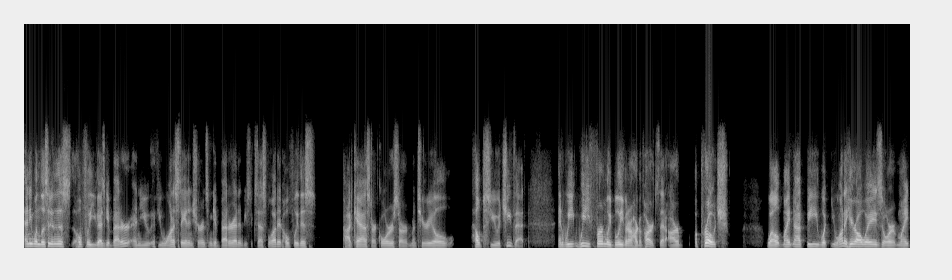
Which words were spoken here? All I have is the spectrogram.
anyone listening to this, hopefully you guys get better. And you if you want to stay in insurance and get better at it and be successful at it, hopefully this podcast, our course, our material helps you achieve that. And we we firmly believe in our heart of hearts that our approach, well, might not be what you want to hear always, or might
